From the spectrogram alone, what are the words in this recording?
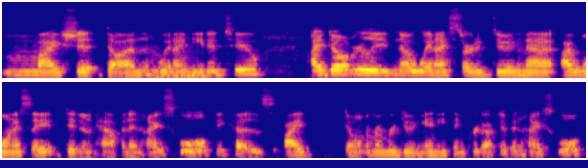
my shit done when I Mhm. needed to. I don't really know when I started doing that. I want to say it didn't happen in high school because I don't remember doing anything productive in high school.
